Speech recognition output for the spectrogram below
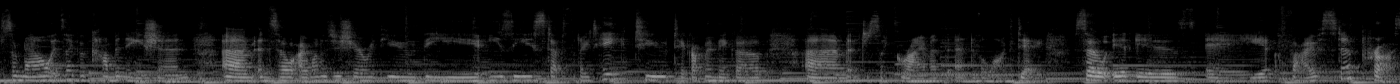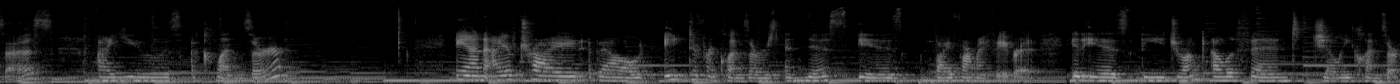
So now it's like a combination. Um, and so I wanted to share with you the easy steps that I take to take off my makeup um, and just like grime at the end of a long day. So it is a five step process. I use a cleanser. And I have tried about eight different cleansers, and this is by far my favorite. It is the Drunk Elephant Jelly Cleanser,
